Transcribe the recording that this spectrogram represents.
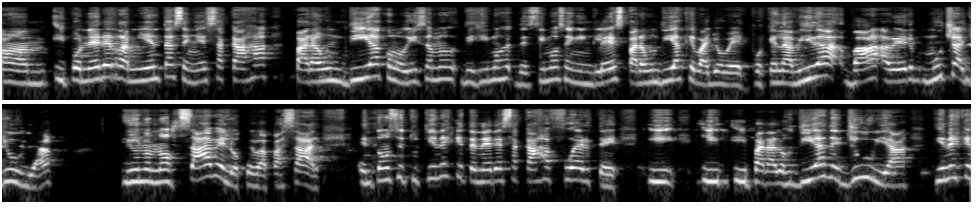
um, y poner herramientas en esa caja para un día, como dijimos, decimos en inglés, para un día que va a llover, porque en la vida va a haber mucha lluvia y uno no sabe lo que va a pasar. Entonces tú tienes que tener esa caja fuerte y, y, para los días de lluvia tienes que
